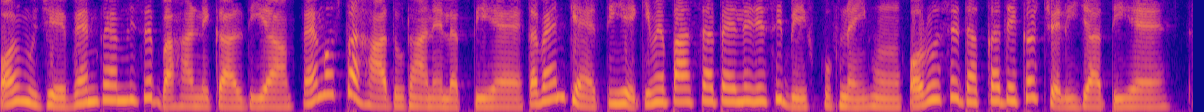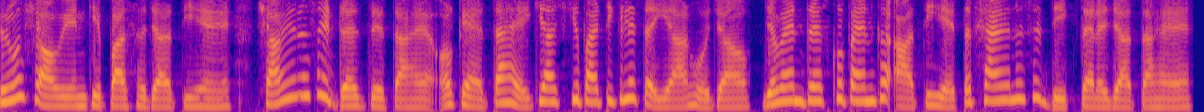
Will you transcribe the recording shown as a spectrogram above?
और मुझे वैन फैमिली से बाहर निकाल दिया। वैन उस पर हाथ उठाने लगती है। तब वैन कहती है कि मैं पाँच साल पहले जैसी बेवकूफ़ नहीं हूँ और उसे धक्का देकर चली जाती है। फिर वो शाओयन के पास आ जाती है। शाओयन उसे ड्रेस देता है और कहता है कि आज की पार्टी के लिए तैयार हो जाओ। जब एन ड्रेस को पहनकर आती है, तब शाओयन उसे देखता रह जाता है।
